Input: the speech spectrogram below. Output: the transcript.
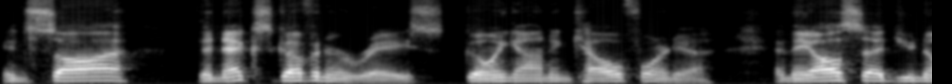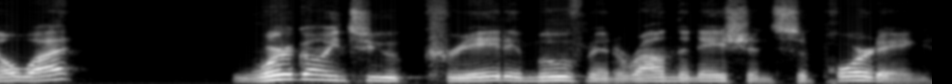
and saw the next governor race going on in California, and they all said, you know what? We're going to create a movement around the nation supporting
